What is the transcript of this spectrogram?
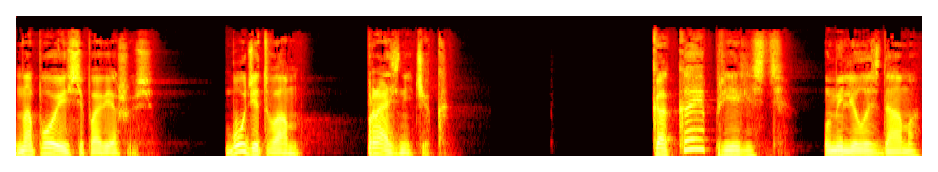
на поясе повешусь. Будет вам праздничек». «Какая прелесть!» — умилилась дама.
